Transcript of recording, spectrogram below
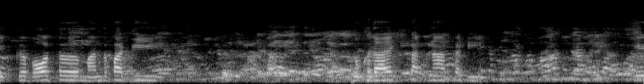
ਇੱਕ ਬਹੁਤ ਮੰਦਭਾਗੀ ਦੁਖਦਾਇਕ ਘਟਨਾ ਘਟੀ। ਕਿ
